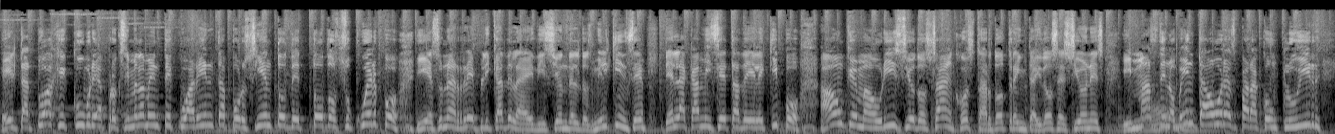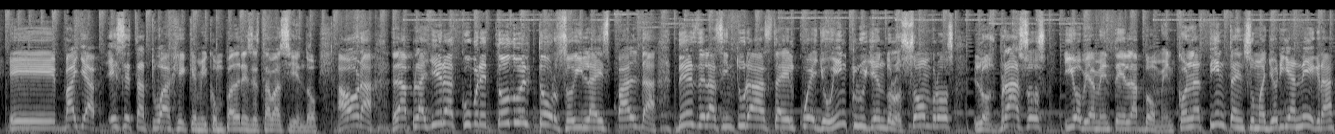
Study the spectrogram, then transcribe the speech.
El tatuaje cubre aproximadamente 40% de todo su cuerpo y es una réplica de la edición del 2015 de la camiseta del equipo. Aunque Mauricio Dos Anjos tardó 32 sesiones y más de 90 horas para concluir, eh, vaya, ese tatuaje que mi compadre se estaba haciendo. Ahora, la playera cubre todo el torso y la espalda, desde la cintura hasta el cuello, incluyendo los hombros, los brazos y obviamente el abdomen, con la tinta en su mayoría negra,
